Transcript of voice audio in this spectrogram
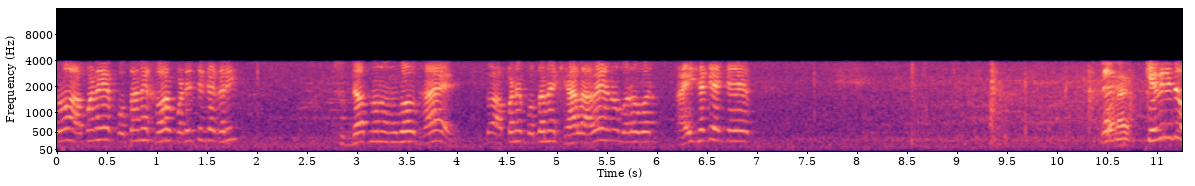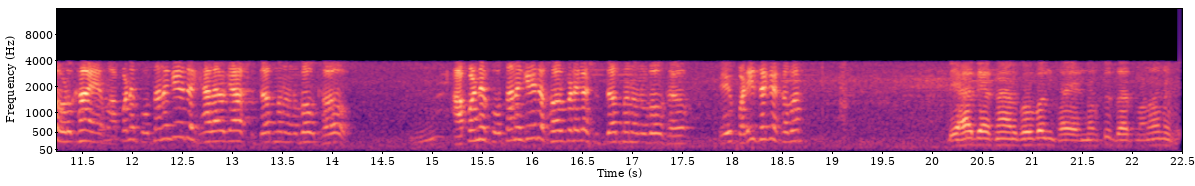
તો આપણે પોતાને ખબર પડે છે કે ખરી? શુદ્ધાત્મા અનુભવ થાય તો આપણે પોતાને ખ્યાલ આવે એનો બરોબર. આવી શકે કે કોને? કેવી રીતે ઓળખાય એમ? આપણને પોતાને કેવી રીતે ખ્યાલ આવે કે આ શુદ્ધાત્મા અનુભવ થયો? આપણને પોતાને કેવી રીતે ખબર પડે કે શુદ્ધાત્મા અનુભવ થયો? એ પડી શકે ખબર? દેહાદ્યાસ ના અનુભવ બંધ થાય એનો શુદ્ધાત્મા નો અનુભવ.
